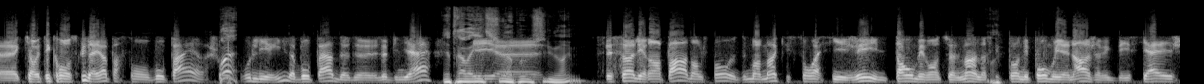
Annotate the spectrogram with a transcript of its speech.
euh, qui ont été construits d'ailleurs par son beau-père, Chaudreau de Léry, le beau-père de, de Le Binière. Il a travaillé dessus un peu aussi lui-même. C'est ça, les remparts, dans le fond, du moment qu'ils sont assiégés, ils tombent éventuellement. Là, c'est pas, on n'est pas au Moyen Âge avec des sièges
